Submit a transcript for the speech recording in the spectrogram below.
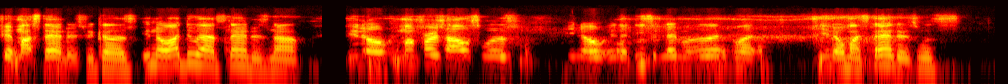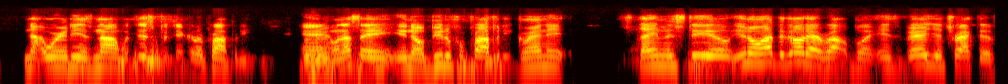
fit my standards because you know I do have standards now. You know, my first house was, you know, in a decent neighborhood, but you know my standards was not where it is now with this particular property. And mm-hmm. when I say, you know, beautiful property, granite, stainless steel, you don't have to go that route, but it's very attractive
